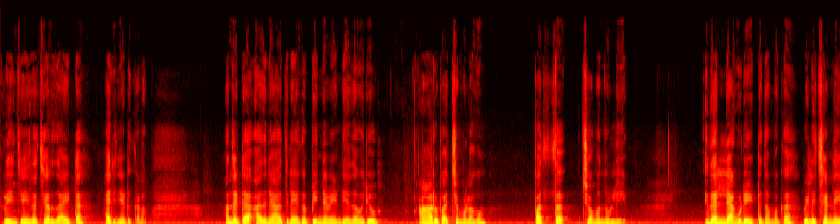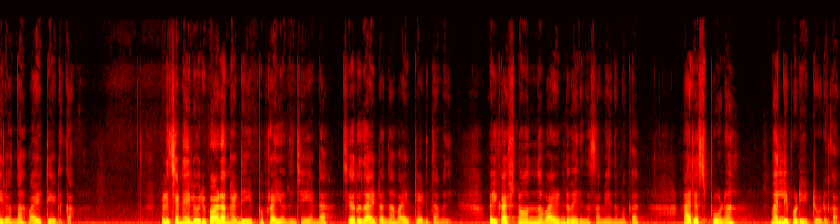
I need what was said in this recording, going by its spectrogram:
ക്ലീൻ ചെയ്ത് ചെറുതായിട്ട് അരിഞ്ഞെടുക്കണം. എന്നിട്ട് അതിനകത്തിലേക്ക് പിന്നെ വേണ്ടിയത് ഒരു ആറ് പച്ചമുളകും പത്ത് ചുമന്നുള്ളിയും. ഇതെല്ലാം കൂടി ഇട്ട് നമുക്ക് വെളിച്ചെണ്ണയിലൊന്ന് വഴറ്റിയെടുക്കാം. വെളിച്ചെണ്ണയിൽ ഒരുപാട് അങ്ങ് ഡീപ്പ് ഫ്രൈ ഒന്നും ചെയ്യണ്ട. ചെറുതായിട്ടൊന്ന് വഴറ്റിയെടുത്താൽ മതി. അപ്പോൾ ഈ കഷ്ണം ഒന്ന് വഴണ്ട് വരുന്ന സമയം നമുക്ക് അര സ്പൂണ് മല്ലിപ്പൊടി ഇട്ട് കൊടുക്കാം.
